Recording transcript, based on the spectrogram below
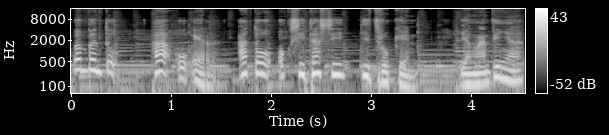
membentuk HOR atau oksidasi hidrogen yang nantinya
